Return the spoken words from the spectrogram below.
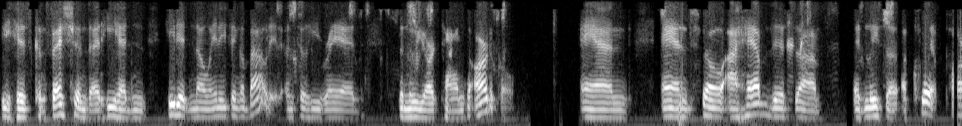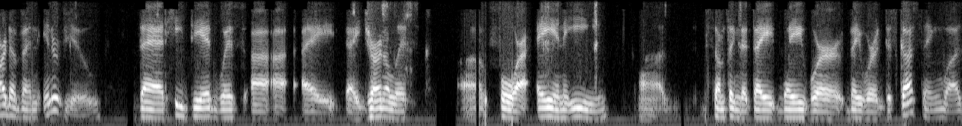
his confession that he hadn't he didn't know anything about it until he read the New York Times article. And and so I have this, um, at least a, a clip, part of an interview that he did with uh, a, a journalist uh, for A and E. Uh, something that they they were they were discussing was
